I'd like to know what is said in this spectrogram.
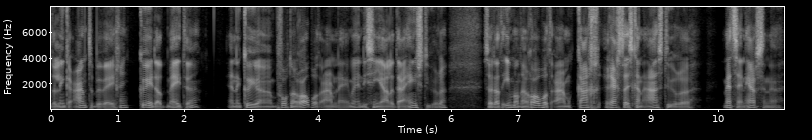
de linkerarm te bewegen, kun je dat meten. En dan kun je eh, bijvoorbeeld een robotarm nemen en die signalen daarheen sturen. Zodat iemand een robotarm kan, rechtstreeks kan aansturen met zijn hersenen.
